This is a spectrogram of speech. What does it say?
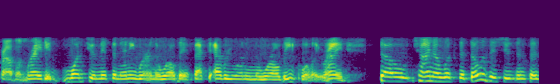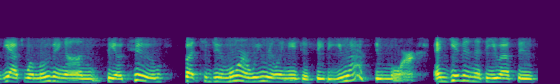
problem, right? It, once you emit them anywhere in the world, they affect everyone in the world equally, right? So China looks at those issues and says, yes, we're moving on CO2, but to do more, we really need to see the U.S. do more. And given that the U.S. is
